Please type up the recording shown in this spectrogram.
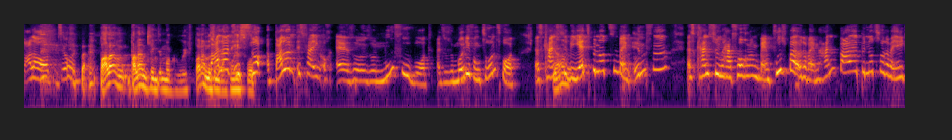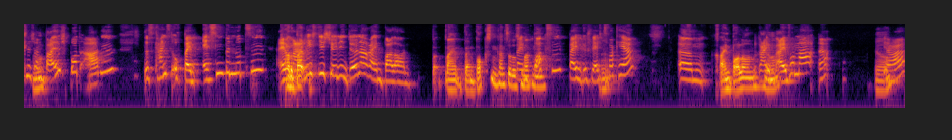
Balleroption. Ballern, ballern klingt immer gut. Ballern ist Ballern ist, so. Ballern ist vor allem auch äh, so, so ein Mufu-Wort, also so ein Multifunktionswort. Das kannst Ja. du wie jetzt benutzen beim Impfen, das kannst du hervorragend beim Fußball oder beim Handball benutzen oder bei jeglichen Ja. Ballsportarten. Das kannst du auch beim Essen benutzen. Einfach Aber mal bei- richtig schön den Döner reinballern. Beim, beim Boxen kannst du das beim machen. Boxen, beim Geschlechtsverkehr. Ähm, Reinballern. rein, ja. einfach mal, ja, Ja. ja,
